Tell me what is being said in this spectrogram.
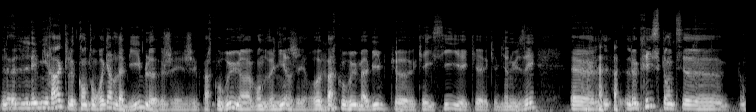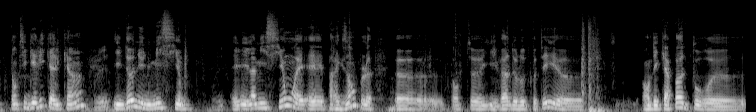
Le- les miracles, quand on regarde la Bible, j'ai parcouru, hein, avant de venir, j'ai reparcouru ma Bible qui est ici et qui est bien usée. Euh, le- Christ, quand, il guérit quelqu'un, Oui. il donne une mission. Et, et la mission est, est, par exemple, euh, quand euh, il va de l'autre côté euh, en décapode pour euh,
